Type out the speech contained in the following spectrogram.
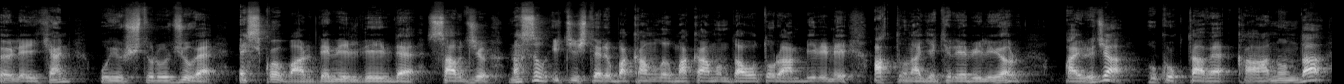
Öyleyken uyuşturucu ve Escobar denildiğinde savcı nasıl İçişleri Bakanlığı makamında oturan birini aklına getirebiliyor? Ayrıca hukukta ve kanunda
